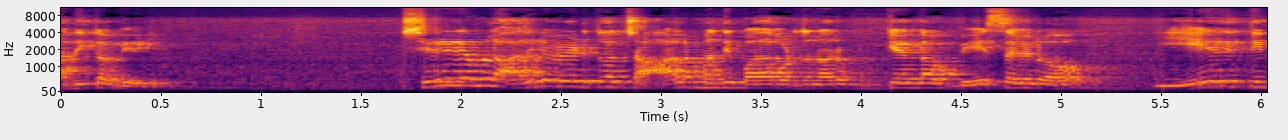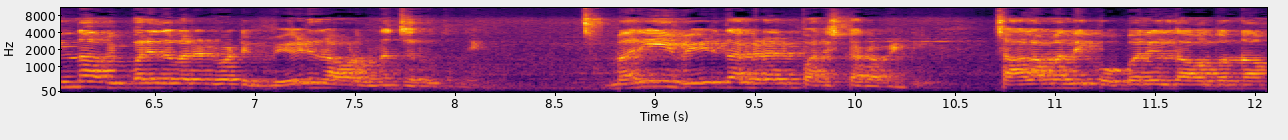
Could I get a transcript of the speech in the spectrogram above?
అధిక వేడి. శరీరంలో అధిక వేడితో చాలా మంది బాధపడుతున్నారు. ముఖ్యంగా వేసవిలో ఏది తిన్నా విపరీతమైనటువంటి వేడి రావడం అనేది జరుగుతుంది. మరి ఈ వేడి తగ్గడానికి పరిష్కారం ఏంటి? చాలా మంది కొబ్బరి నీళ్ళు తాగుతున్నాం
